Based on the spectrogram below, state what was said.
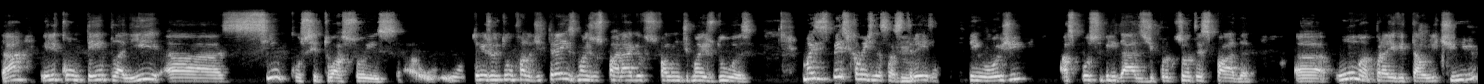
tá? ele contempla ali uh, cinco situações. O 381 fala de três, mas os parágrafos falam de mais duas. Mas especificamente dessas três, tem hoje as possibilidades de produção antecipada, uh, uma para evitar o litígio,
